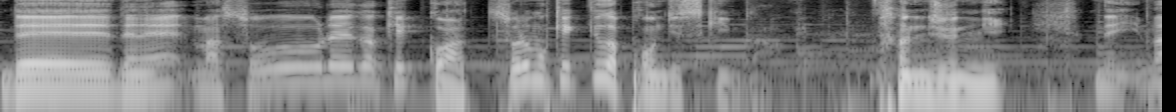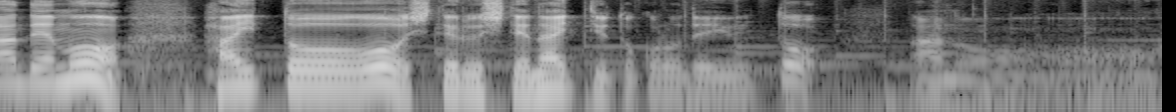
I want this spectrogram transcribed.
ででねまあそれが結構あってそれも結局はポンジスキームなわけ単純に。で今でも配当をしてるしてないっていうところで言うとあの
